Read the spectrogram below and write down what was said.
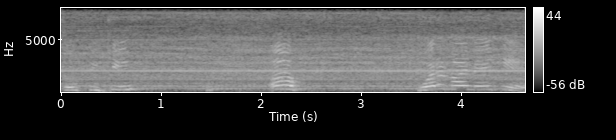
Still thinking. Oh, what am I making?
